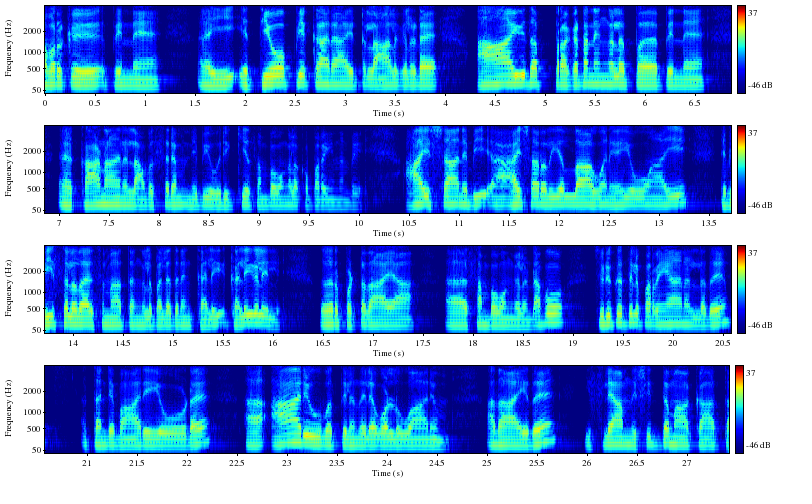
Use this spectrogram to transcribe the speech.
അവർക്ക് പിന്നെ ഈ എത്യോപ്യക്കാരായിട്ടുള്ള ആളുകളുടെ ആയുധ പ്രകടനങ്ങൾ പിന്നെ കാണാനുള്ള അവസരം നബി ഒരുക്കിയ സംഭവങ്ങളൊക്കെ പറയുന്നുണ്ട്. ആയിഷ നബി ആയിഷ റളിയല്ലാഹു അൻഹയുമായി നബി സല്ലാസ്മാ തങ്ങൾ പലതരം കളി കളികളിൽ ഏർപ്പെട്ടതായ സംഭവങ്ങളുണ്ട്. അപ്പോൾ ചുരുക്കത്തിൽ പറയാനുള്ളത് തന്റെ ഭാര്യയോട് ആ, രൂപത്തിൽ നിലകൊള്ളുവാനും അതായത് ഇസ്ലാം നിഷിദ്ധമാക്കാത്ത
